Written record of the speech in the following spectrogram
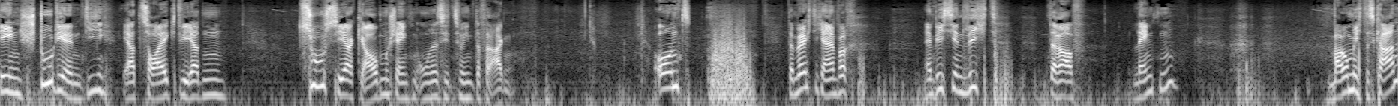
den Studien, die erzeugt werden, zu sehr Glauben schenken, ohne sie zu hinterfragen. Und da möchte ich einfach ein bisschen Licht darauf lenken. Warum ich das kann?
